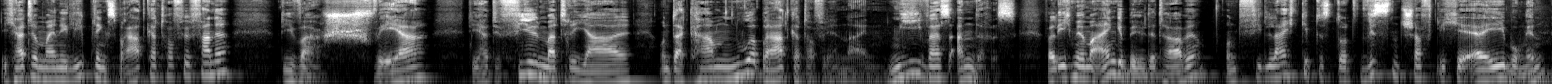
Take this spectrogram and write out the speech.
Ich hatte meine Lieblingsbratkartoffelpfanne, die war schwer, die hatte viel Material und da kamen nur Bratkartoffeln hinein, nie was anderes, weil ich mir immer eingebildet habe und vielleicht gibt es dort wissenschaftliche Erhebungen,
